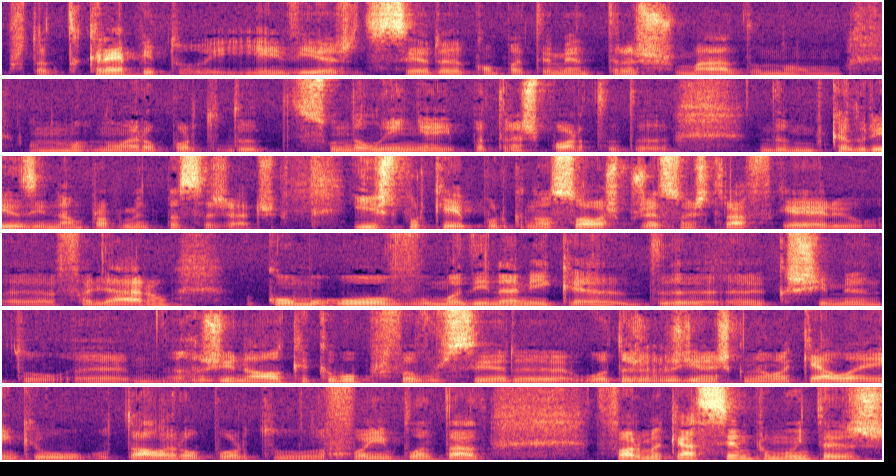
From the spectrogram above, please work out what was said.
portanto, decrépito e em vias de ser completamente transformado num, num aeroporto de, de, segunda linha e para transporte de, de, mercadorias e não propriamente passageiros. E isto porquê? Porque não só as projeções de tráfego aéreo falharam, como houve uma dinâmica de uh, crescimento uh, regional que acabou por favorecer uh, outras regiões que não aquela em que o, o, tal aeroporto foi implantado. De forma que há sempre muitas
